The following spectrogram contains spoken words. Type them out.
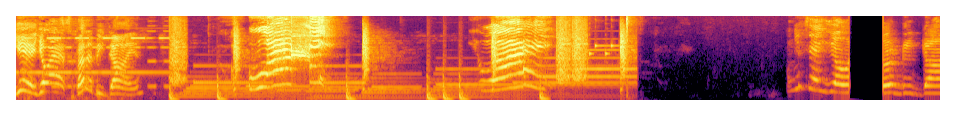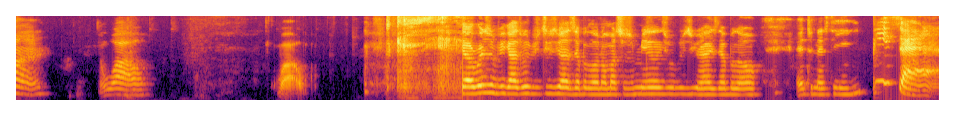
Yeah, your ass better be dying. What? What? You said yo would be done. Wow. Wow. yeah, original for you guys, what you guys down below, no my social medias, what you guys down below, and to internet Peace out.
